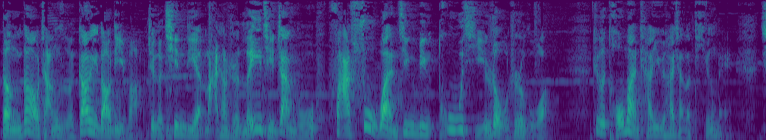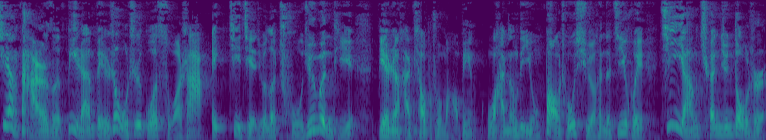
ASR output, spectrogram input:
等到长子刚一到地方，这个亲爹马上是擂起战鼓，发数万精兵突袭肉之国。这个头曼单于还想的挺美。这样大儿子必然被肉之国所杀，哎，既解决了储军问题，别人还挑不出毛病，我还能利用报仇雪恨的机会激扬全军斗志，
